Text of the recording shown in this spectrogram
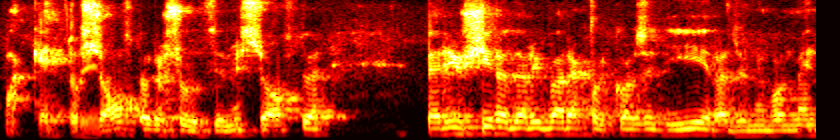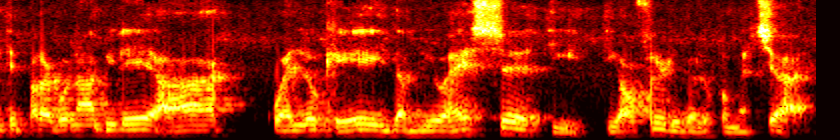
pacchetto software o soluzione software per riuscire ad arrivare a qualcosa di ragionevolmente paragonabile a quello che AWS ti, ti offre a livello commerciale.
